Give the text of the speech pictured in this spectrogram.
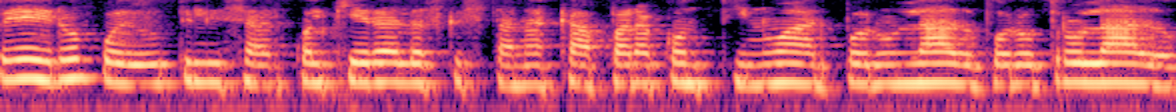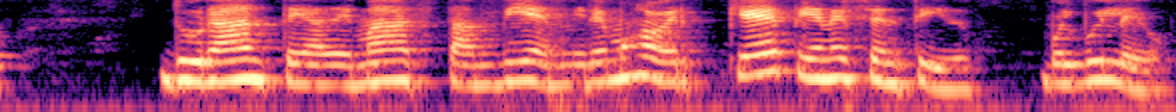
Pero puedo utilizar cualquiera de las que están acá para continuar por un lado, por otro lado, durante, además, también. Miremos a ver qué tiene sentido. Vuelvo y leo.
